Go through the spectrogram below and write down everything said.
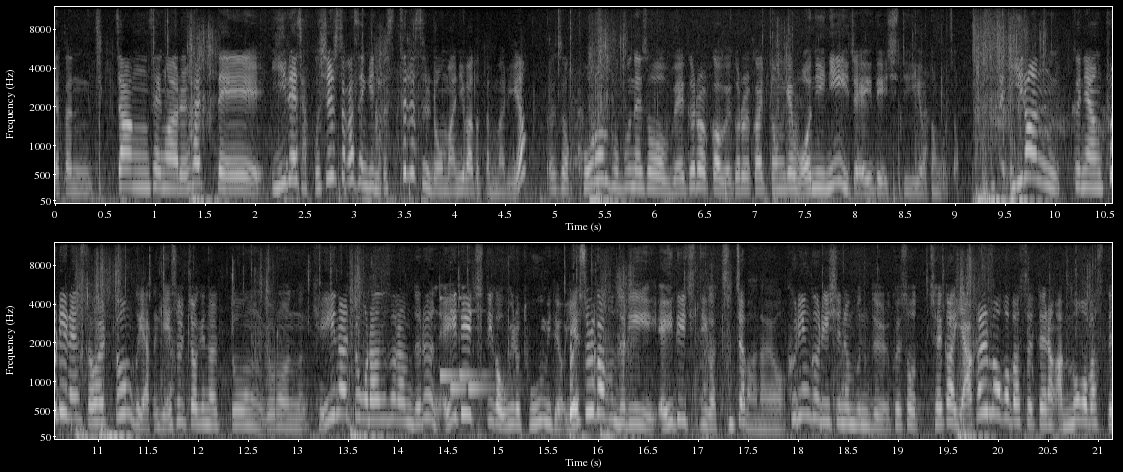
약간 직장 생활을 할 때 일에 자꾸 실수가 생기니까 스트레스를 너무 많이 받았단 말이에요. 그래서 그런 부분에서 왜 그럴까 왜 그럴까 했던 게 원인이 이제 ADHD였던 거죠. 이런 그냥 프리랜서 활동, 그 약간 예술적인 활동, 이런 개인 활동을 하는 사람들은 ADHD가 오히려 도움이 돼요. 예술가분들이 ADHD가 진짜 많아요. 그림 그리시는 분들. 그래서 제가 약을 먹어봤을 때랑 안 먹어봤을 때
